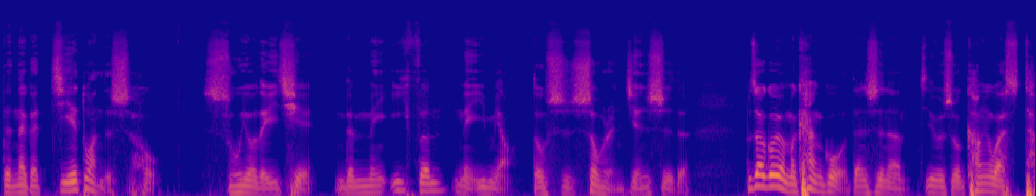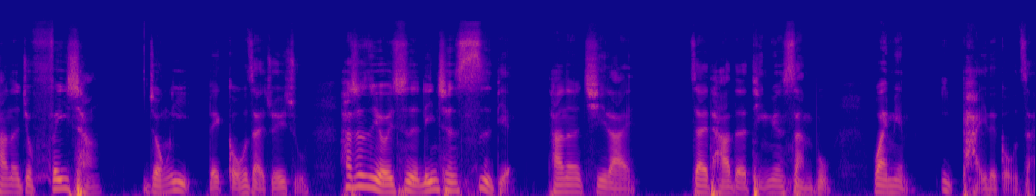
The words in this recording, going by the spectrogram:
的那个阶段的时候，所有的一切你的每一分每一秒都是受人监视的。不知道各位有没有看过？但是呢，比如说 Kanye West，他呢就非常容易被狗仔追逐。他甚至有一次凌晨四点，他呢起来在他的庭院散步，外面一排的狗仔，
